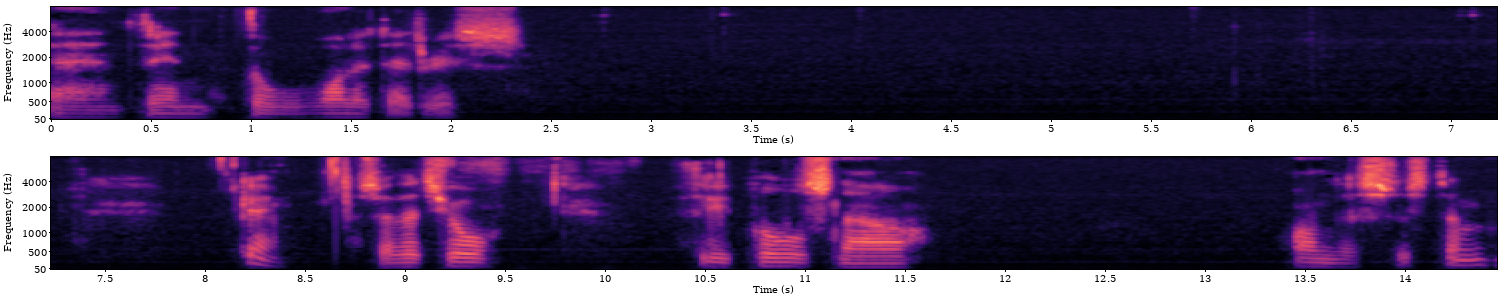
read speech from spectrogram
And then the wallet address. Okay so that's your three pools now on the system.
